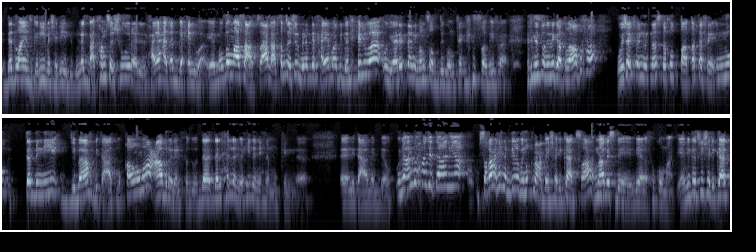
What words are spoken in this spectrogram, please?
ديدلاينز قريبه شديد يقول لك بعد خمسة شهور الحياة حتبقى حلوة. يعني الموضوع ما صعب صعب. بعد خمسة شهور بنبدا الحياة ما بقت حلوة ويا ريتني ما نصدقهم في القصة دي. فالقصة دي بقت واضحة وشايفة إنه الناس تاخذ طاقتها في إنه تبني جباه بتاعت مقاومة عابره للحدود ده, ده الحل الوحيد اللي إحنا ممكن نتعامل به ولأنه حاجة ثانية بصراحة إحنا بقينا بنقمع بشركات صح؟ ما بس بحكومات. يعني بقت في شركات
